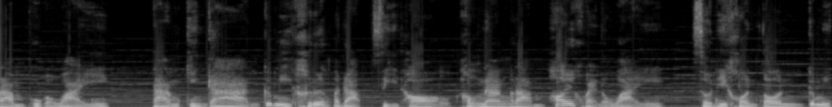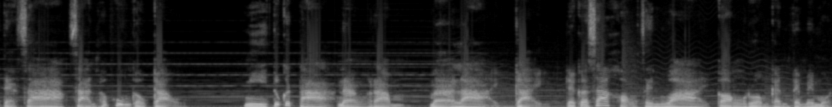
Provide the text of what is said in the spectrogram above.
รำผูกเอาไว้ ตามกิ่งก้านก็มีเครื่องประดับสีทองของนางรำห้อยแขวนเอาไว้ ส่วนที่โคนต้นก็มีแต่ซากสารพระภูมิเก่าๆ มีตุ๊กตานางรำ หมาลาย ไก่ แล้วก็ซากของเส้นไหวกองรวมกันเต็มไปหมด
